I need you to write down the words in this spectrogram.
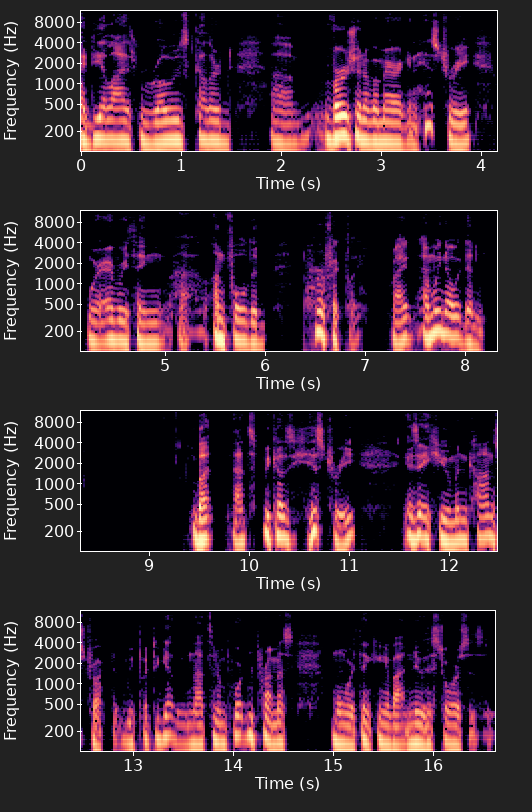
idealized rose colored um, version of American history where everything uh, unfolded perfectly, right? And we know it didn't. But that's because history is a human construct that we put together. And that's an important premise when we're thinking about new historicism.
